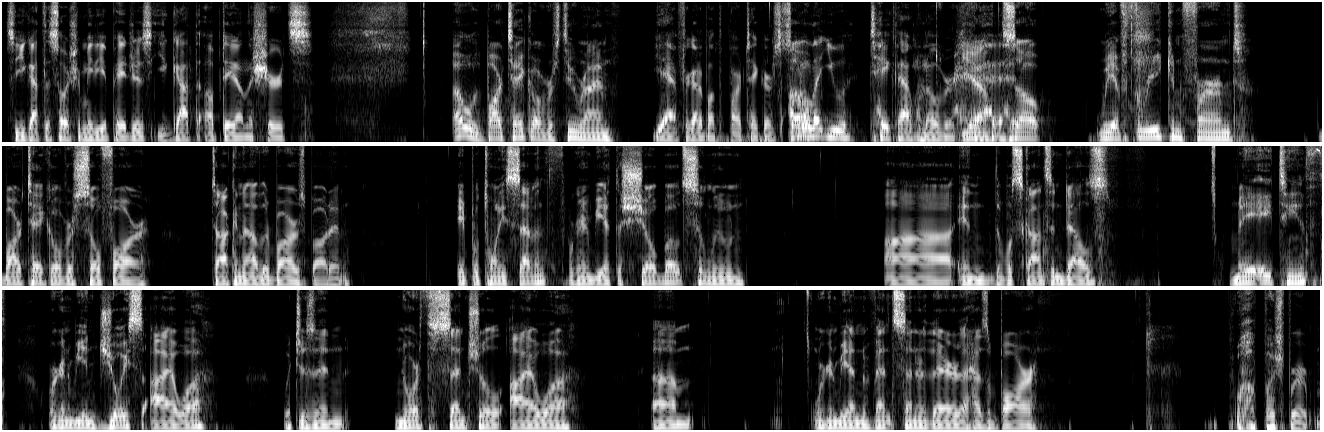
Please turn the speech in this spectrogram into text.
so you got the social media pages, you got the update on the shirts. Oh, bar takeovers too, Ryan. Yeah, I forgot about the bar takers. So- I'm gonna let you take that one over. Yeah. so we have three confirmed bar takeovers so far. We're talking to other bars about it. April 27th, we're going to be at the Showboat Saloon uh, in the Wisconsin Dells. May 18th, we're going to be in Joice, Iowa, which is in north central Iowa. Um, we're going to be at an event center there that has a bar. Oh, Busch burp.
